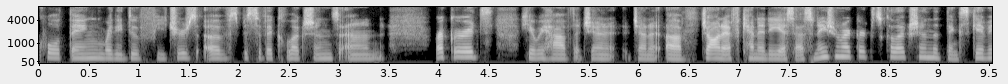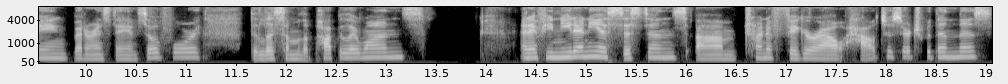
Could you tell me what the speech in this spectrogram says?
cool thing where they do features of specific collections and records. Here we have the Jan Jan uh, John F. Kennedy Assassination Records Collection, the Thanksgiving, Veterans Day, and so forth. They list some of the popular ones. And if you need any assistance um, trying to figure out how to search within this,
